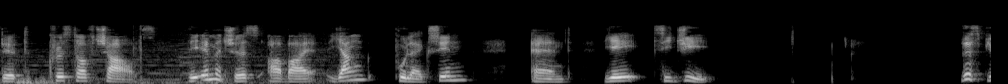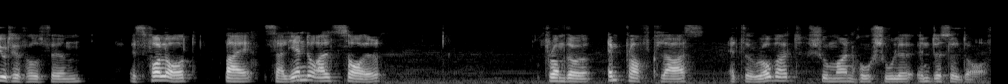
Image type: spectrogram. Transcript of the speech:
did Christophe Charles. The images are by Yang Pulaixin and Ye Ziyi. This beautiful film is followed by Saliendo al Sol from the improv class at the Robert Schumann Hochschule in Düsseldorf.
